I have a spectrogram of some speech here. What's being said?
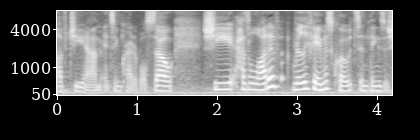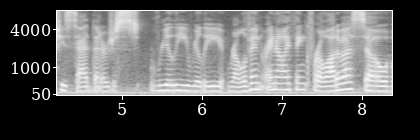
of GM. It's incredible. So, she has a lot of really famous quotes and things that she's said that are just really really relevant right now I think for a lot of us. So,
